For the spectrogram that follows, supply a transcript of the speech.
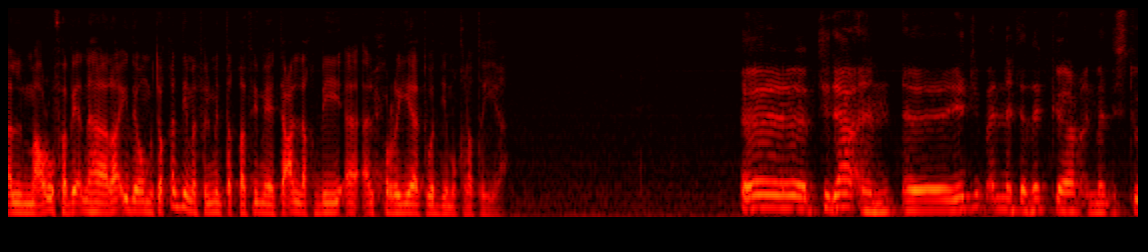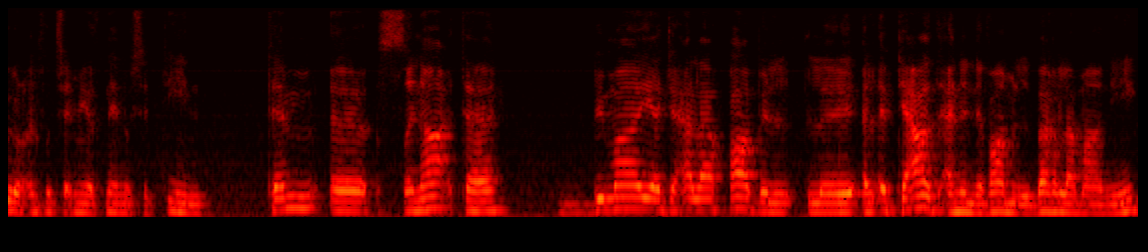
المعروفة بأنها رائدة ومتقدمة في المنطقة فيما يتعلق بالحريات والديمقراطية؟ آه، ابتداء آه، يجب أن نتذكر أن دستور 1962 تم آه، صناعته بما يجعله قابل للابتعاد عن النظام البرلماني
